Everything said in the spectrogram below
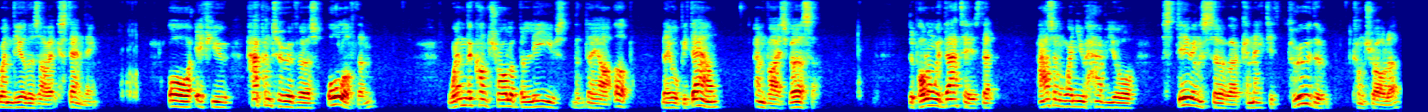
when the others are extending. Or if you happen to reverse all of them, when the controller believes that they are up, they will be down, and vice versa. The problem with that is that as and when you have your steering servo connected through the controller,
